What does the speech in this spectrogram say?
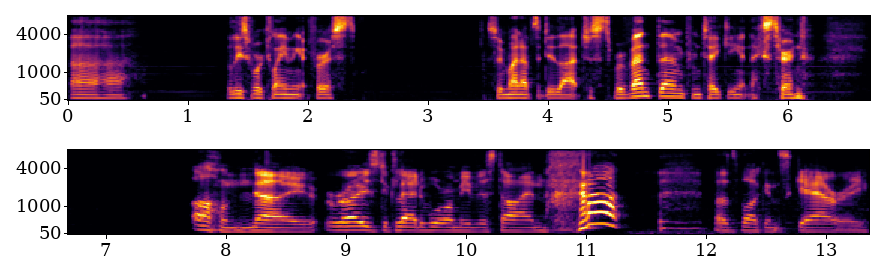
uh, at least we're claiming it first. So we might have to do that just to prevent them from taking it next turn. Oh no, Rhodes declared war on me this time. That's fucking scary.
